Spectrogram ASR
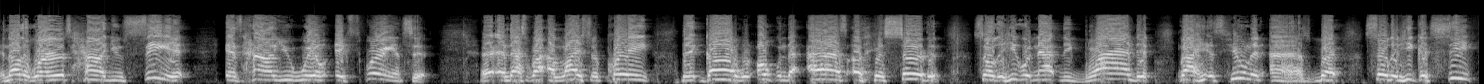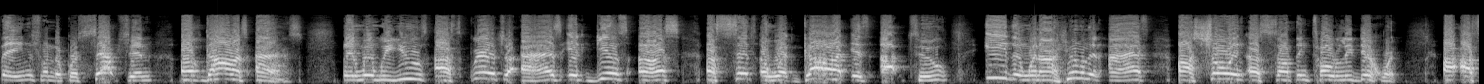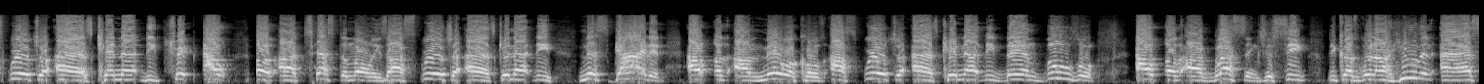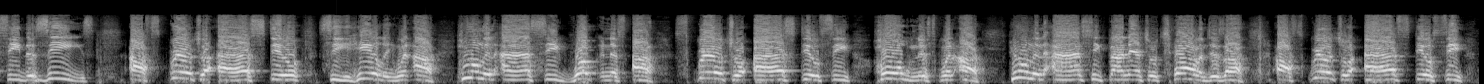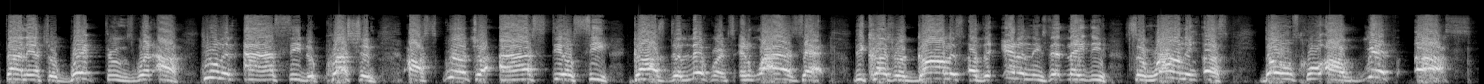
In other words, how you see it is how you will experience it. And that's why Elisha prayed that God would open the eyes of his servant so that he would not be blinded by his human eyes, but so that he could see things from the perception of God's eyes. And when we use our spiritual eyes, it gives us a sense of what God is up to, even when our human eyes are showing us something totally different. Our, our spiritual eyes cannot be tricked out of our testimonies. Our spiritual eyes cannot be misguided out of our miracles. Our spiritual eyes cannot be bamboozled out of our blessings. You see, because when our human eyes see disease, our spiritual eyes still see healing. When our human eyes see brokenness, our spiritual eyes still see wholeness. When our human eyes see financial challenges, our, our spiritual eyes still see financial breakthroughs. When our human eyes see depression, our spiritual eyes still see God's deliverance. And why is that? Because regardless of the enemies that may be surrounding us, those who are with us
